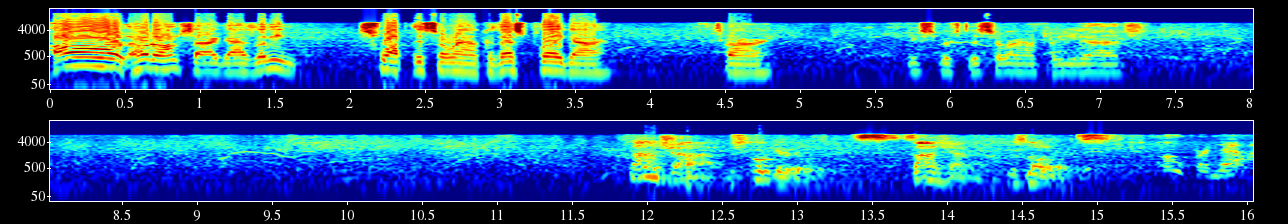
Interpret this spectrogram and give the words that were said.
Oh, hold on. I'm sorry, guys. Let me swap this around because that's Play Guy. Sorry. Let me switch this around for you guys. Sunshine, Scorpios. Sunshine, Slows. Over now.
